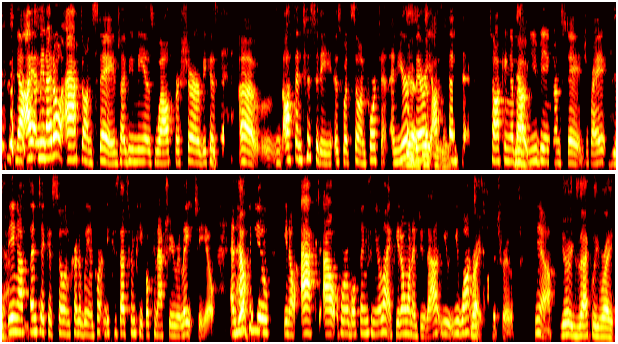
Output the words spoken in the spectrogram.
yeah, I, I mean, I don't act on stage. I be me as well for sure because uh, authenticity is what's so important, and you're Yeah, very definitely. authentic. Talking about you being on stage, right? yeah, Being authentic is so incredibly important because that's when people can actually relate to you. And how can you, you know, act out horrible things in your life? You don't want to do that. You you want Right. to tell the truth. Yeah. you're exactly right.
